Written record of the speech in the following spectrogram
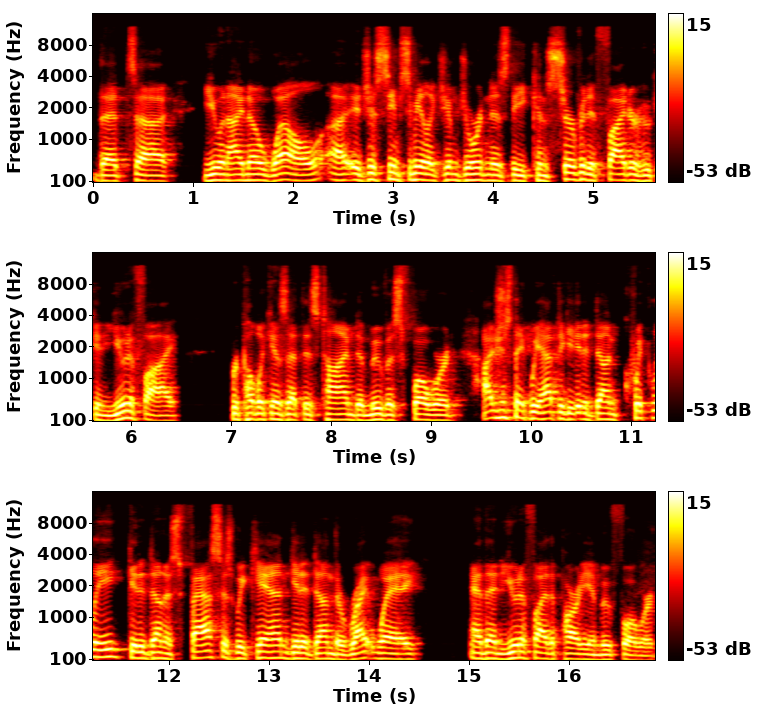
that uh, you and I know well. Uh, it just seems to me like Jim Jordan is the conservative fighter who can unify Republicans at this time to move us forward. I just think we have to get it done quickly, get it done as fast as we can, get it done the right way, and then unify the party and move forward.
